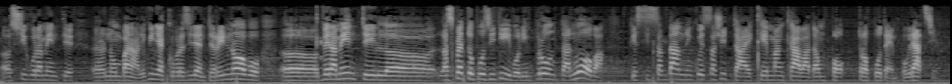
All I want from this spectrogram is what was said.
uh, sicuramente uh, non banale. Quindi ecco Presidente, rinnovo veramente l'aspetto positivo, l'impronta nuova che si sta dando in questa città e che mancava da un po' troppo tempo. Grazie.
